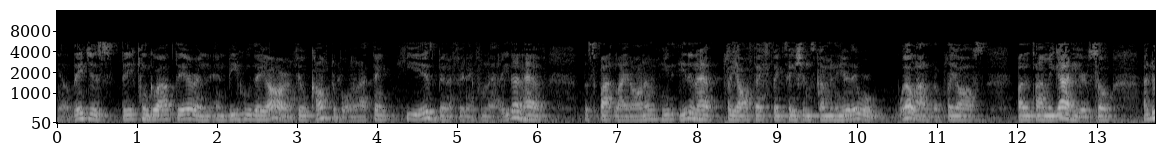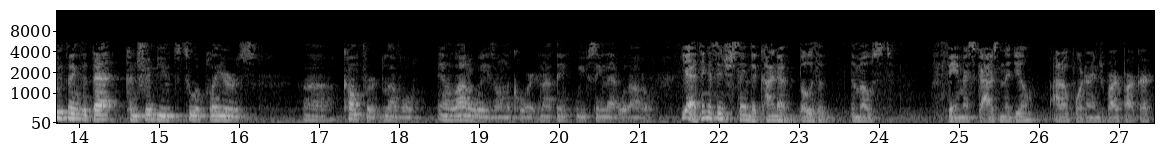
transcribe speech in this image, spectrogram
you know, they just they can go out there and, and be who they are and feel comfortable. And I think he is benefiting from that. He doesn't have the spotlight on him. He, he didn't have playoff expectations coming here. They were well out of the playoffs by the time he got here. So I do think that that contributes to a player's uh, comfort level in a lot of ways on the court, and I think we've seen that with Otto. Yeah, I think it's interesting that kind of both of the most famous guys in the deal, Otto Porter and Jabari Parker,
